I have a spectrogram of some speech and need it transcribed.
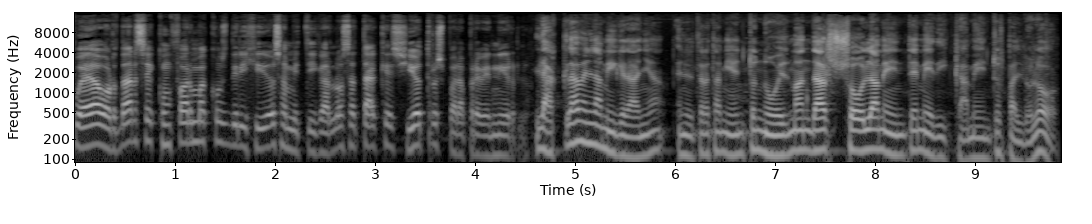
puede abordarse con fármacos dirigidos a mitigar los ataques y otros para prevenirlo. La clave en la migraña, en el tratamiento, no es mandar solamente medicamentos para el dolor.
